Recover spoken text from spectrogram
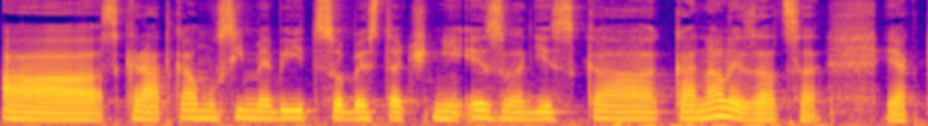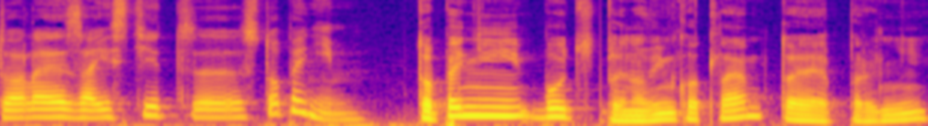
a zkrátka musíme být soběstační i z hlediska kanalizace. Jak to ale zajistit s topením? Topení buď plynovým kotlem, to je první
